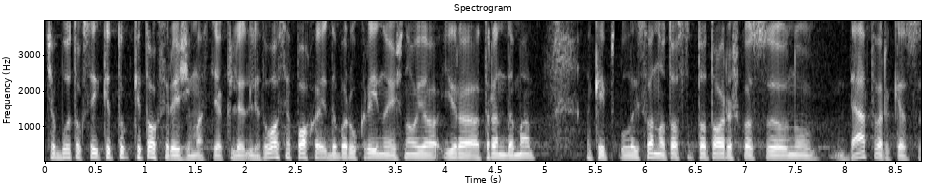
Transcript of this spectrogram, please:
Čia buvo toksai kitoks režimas, tiek Lietuvos epochai, dabar Ukrainoje iš naujo yra atrandama kaip laisva nuo tos totoriškos nu, betvarkės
